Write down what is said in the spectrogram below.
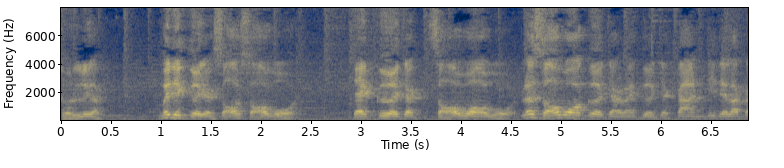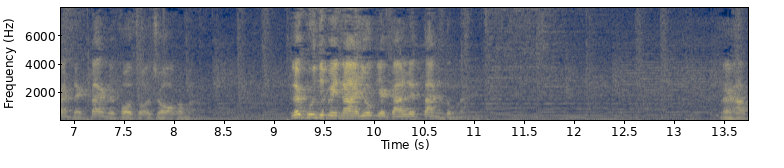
ชนเลือก ไม่ได้เกิดจากสสโหวตแต่เกิดจากสวโหวตและสวเกิดจากอะไรเกิดจากการที่ได้รับการแต่งตั้งจากคอสชเข้ามา แล้วคุณจะเป็นนายกจากการเลือกตั้งตรงไหนนะครับ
